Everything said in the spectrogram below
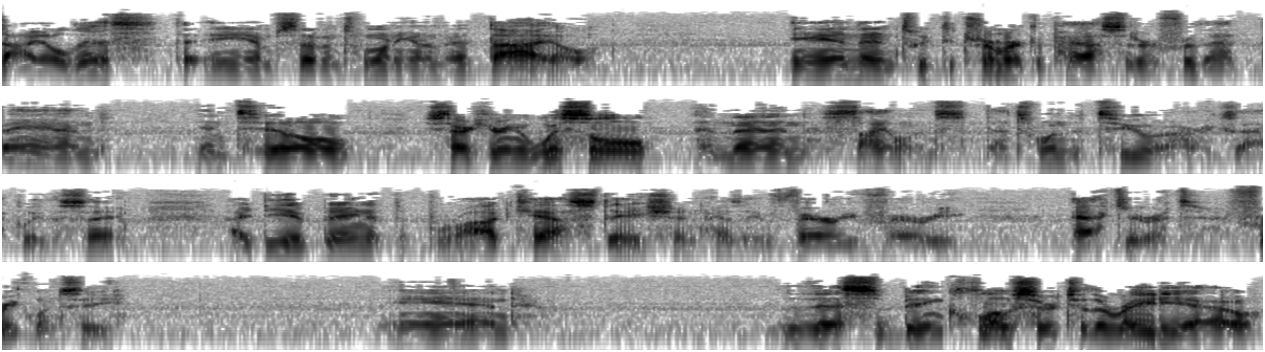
dial this to AM 720 on that dial and then tweak the trimmer capacitor for that band until you start hearing a whistle and then silence. That's when the two are exactly the same. Idea being that the broadcast station has a very, very accurate frequency. And this being closer to the radio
